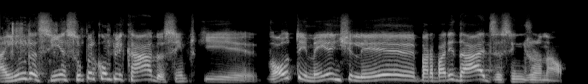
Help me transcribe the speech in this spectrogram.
ainda assim é super complicado, assim, porque volta e meia a gente lê barbaridades assim no jornal,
